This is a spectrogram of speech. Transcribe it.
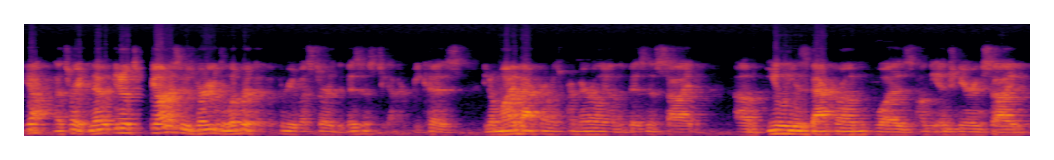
Yeah, that's right. Now, you know, to be honest, it was very deliberate that the three of us started the business together because, you know, my background was primarily on the business side. Um, Ilia's background was on the engineering side,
